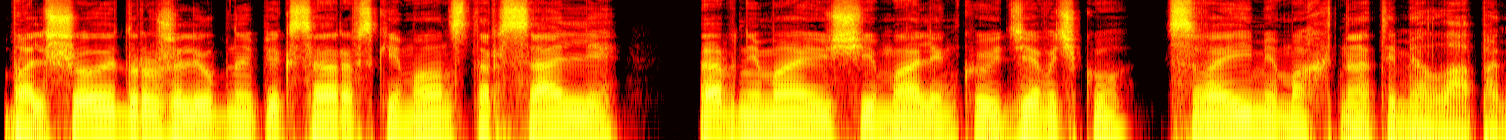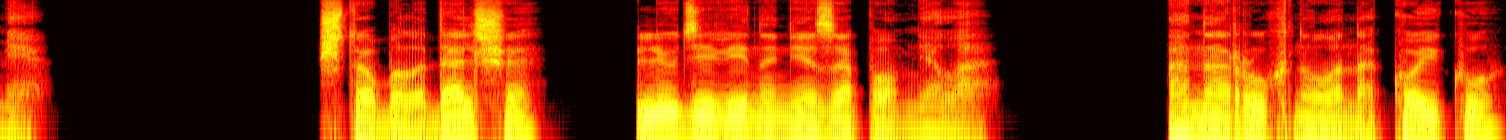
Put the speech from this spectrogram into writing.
Большой дружелюбный пиксаровский монстр Салли, обнимающий маленькую девочку своими мохнатыми лапами. Что было дальше, люди Вина не запомнила. Она рухнула на койку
